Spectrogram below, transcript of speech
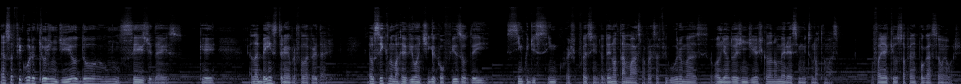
Nessa figura aqui hoje em dia eu dou um 6 de 10, porque ela é bem estranha para falar a verdade. Eu sei que numa review antiga que eu fiz eu dei 5 de 5, acho que foi assim. Eu dei nota máxima para essa figura, mas olhando hoje em dia acho que ela não merece muito nota máxima. Eu falei aquilo só pela empolgação, eu acho.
